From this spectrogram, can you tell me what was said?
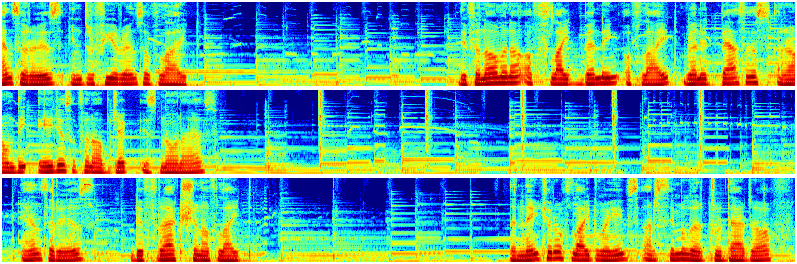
Answer is interference of light. The phenomena of slight bending of light when it passes around the edges of an object is known as Answer is diffraction of light. The nature of light waves are similar to that of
